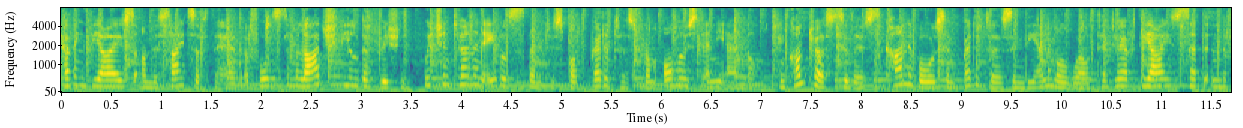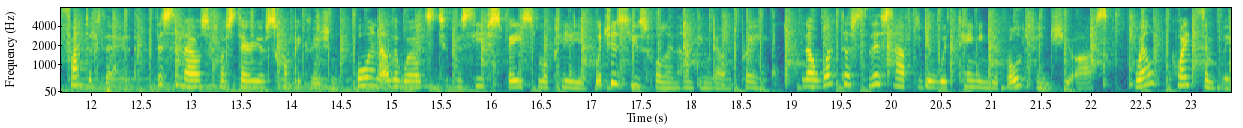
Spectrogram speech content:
Having the eyes on the sides of the head affords them a large field of vision, which in turn enables them to spot predators from almost any angle. In contrast to this, carnivores and predators in the animal world tend to have the eyes set in the front of their head. This allows for stereoscopic vision, or in other words, to perceive space more clearly, which is useful in hunting down prey. Now what does this have to do with taming your goldfinch, you ask? Well, quite simply.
